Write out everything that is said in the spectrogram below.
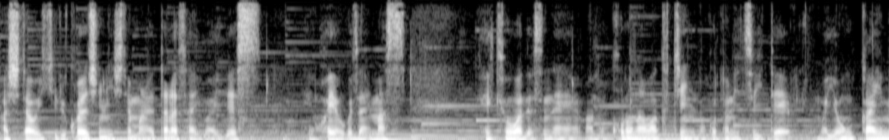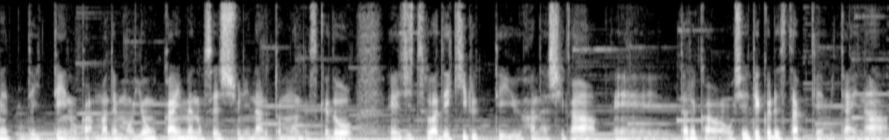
明日を生きる肥やしにしてもらえたら幸いです。おはようございます。え今日はですねあのコロナワクチンのことについて、まあ、4回目って言っていいのか、まあ、でも4回目の接種になると思うんですけど、え実はできるっていう話が、えー、誰か教えてくれてたっけみたいな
